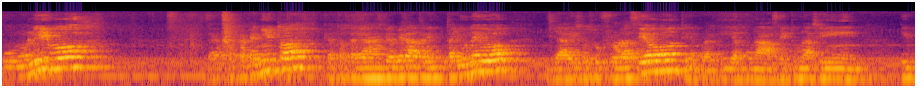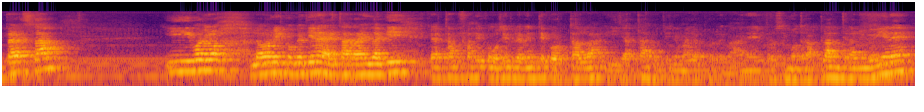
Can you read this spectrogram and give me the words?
Un olivo, de estos pequeñitos, que estos serían creo que era 31 euros, ya hizo su floración, tiene por aquí alguna aceituna así dispersa. Y bueno, lo único que tiene es esta raíz de aquí, que es tan fácil como simplemente cortarla y ya está, no tiene mayor problema. En el próximo trasplante el año que viene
